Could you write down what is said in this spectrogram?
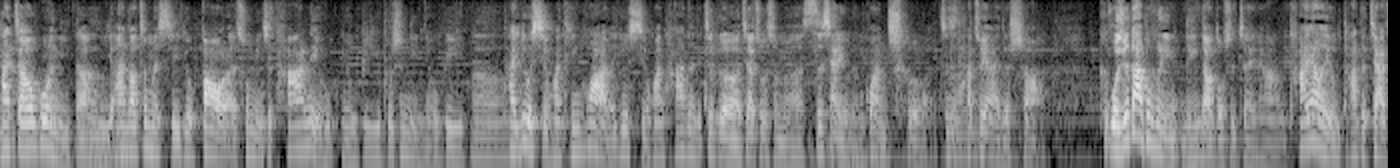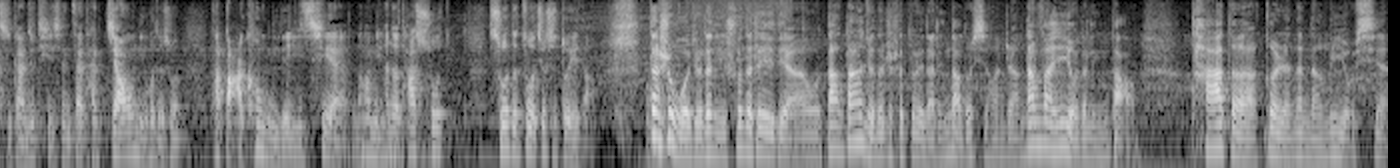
他教过你的，你按照这么写就爆了，说明是他牛牛逼，不是你牛逼。嗯他又喜欢听话的，又喜欢他的这个叫做什么思想有人贯彻，这是他最爱的事儿。可我觉得大部分领领导都是这样，他要有他的价值感，就体现在他教你，或者说他把控你的一切，然后你按照他说、说的做就是对的。但是我觉得你说的这一点，我当当然觉得这是对的，领导都喜欢这样。但万一有的领导，他的个人的能力有限，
